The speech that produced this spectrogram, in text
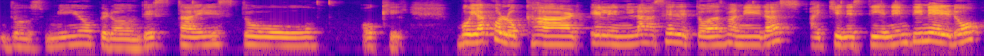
Dios mío, pero ¿dónde está esto? Ok. Voy a colocar el enlace de todas maneras. Hay quienes tienen dinero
